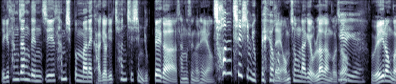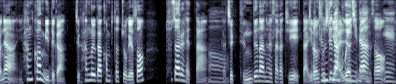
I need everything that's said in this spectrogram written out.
이게 상장된 지 30분 만에 가격이 1,076배가 상승을 해요. 1076배요. 네, 엄청나게 올라간 거죠. 예, 예. 왜 이런 거냐? 이 한컴위드가 즉 한글과 컴퓨터 쪽에서 투자를 했다. 어. 그러니까 즉 든든한 회사가 뒤에 있다. 이런 아, 소식이 알려지면서. 예.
